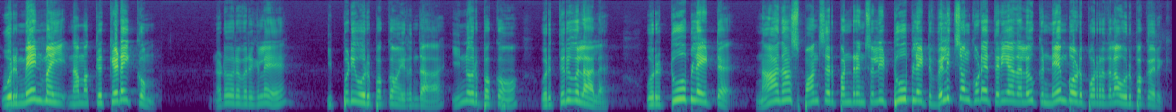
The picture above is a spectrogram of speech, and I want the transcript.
ஒரு மேன்மை நமக்கு கிடைக்கும். நடுவரவர்களே இப்படி ஒரு பக்கம் இருந்தால் இன்னொரு பக்கம் ஒரு திருவிழாவில் ஒரு டியூப் லைட்டை நான் தான் ஸ்பான்சர் பண்ணுறேன்னு சொல்லி டியூப் லைட் வெளிச்சம் கூட தெரியாத அளவுக்கு நேம் போர்டு போடுறதெல்லாம் ஒரு பக்கம் இருக்குது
